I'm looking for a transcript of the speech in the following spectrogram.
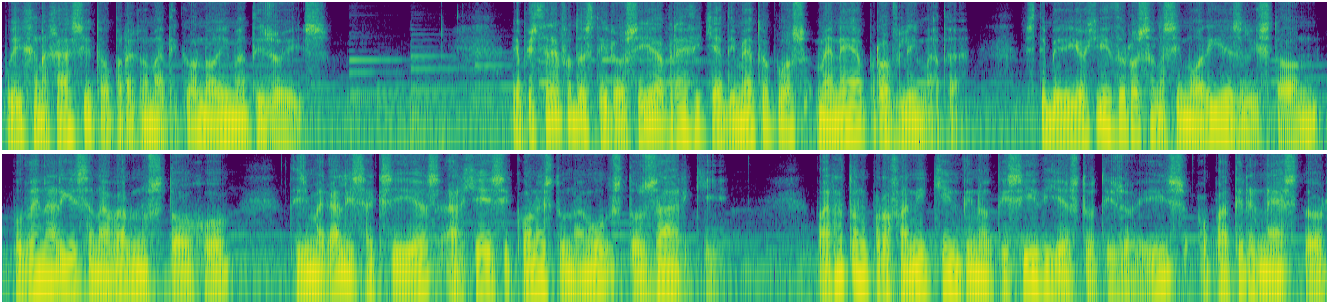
που είχαν χάσει το πραγματικό νόημα της ζωής. Επιστρέφοντας στη Ρωσία βρέθηκε αντιμέτωπος με νέα προβλήματα. Στην περιοχή δρούσαν συμμορίες ληστών που δεν άργησαν να βάλουν στόχο τις μεγάλης αξίας αρχαίες εικόνες του ναού στο Ζάρκι. Παρά τον προφανή κίνδυνο της ίδιας του της ζωής, ο πατήρ Νέστορ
